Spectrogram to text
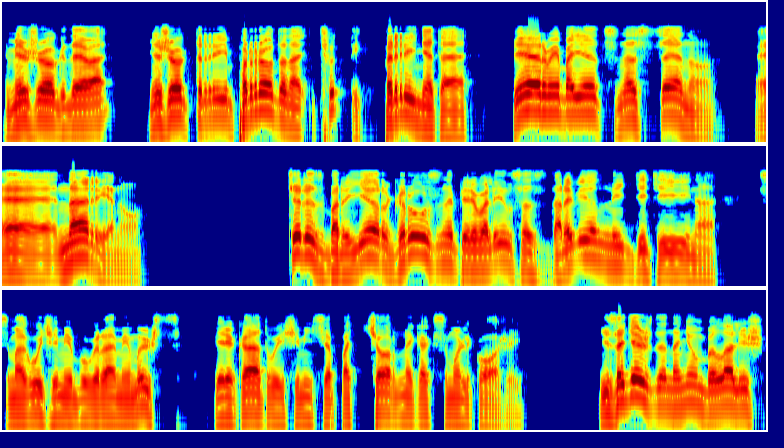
мешок два, мешок три продано. Тьфу ты, принято. Первый боец на сцену. Э, на арену. Через барьер грузно перевалился здоровенный детина с могучими буграми мышц, перекатывающимися под черной, как смоль, кожей. Из одежды на нем была лишь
